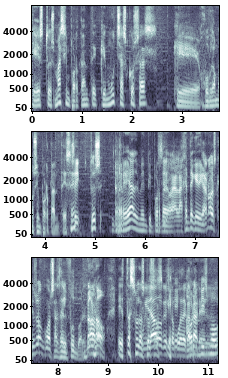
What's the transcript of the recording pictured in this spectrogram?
que esto es más importante que muchas cosas que juzgamos importantes. ¿eh? Sí. Esto es realmente importante. Sí. A la gente que diga, no, es que son cosas del fútbol. No, No, estas son las Cuidado cosas que que, esto puede ahora mismo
